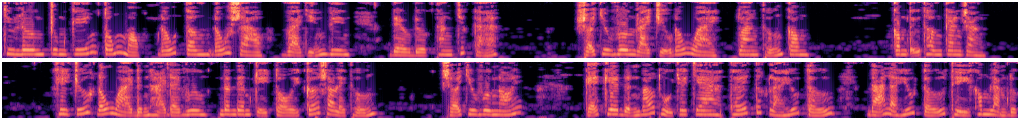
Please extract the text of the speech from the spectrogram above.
Chiêu Lương, Trung Kiến, tốn Mộc, Đấu Tân, Đấu Sào và diễn viên đều được thăng chức cả. Sở Chiêu Vương lại triệu đấu hoài, toan thưởng công. Công tử thân can rằng, khi trước đấu hoài định hại đại vương nên đem trị tội cớ sao lại thưởng. Sở Chiêu Vương nói, kẻ kia định báo thù cho cha, thế tức là hiếu tử, đã là hiếu tử thì không làm được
